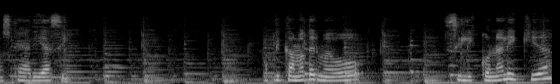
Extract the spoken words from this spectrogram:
nos quedaría así. Aplicamos de nuevo silicona líquida.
